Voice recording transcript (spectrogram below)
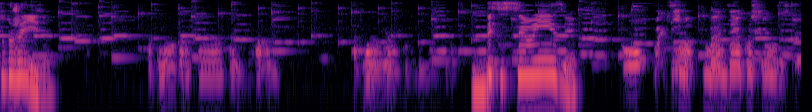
тут уже їде. This is so easy. О, Максима, мене якусь хрень вистріл.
